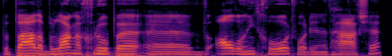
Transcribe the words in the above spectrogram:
bepaalde belangengroepen uh, al dan niet gehoord worden in het Haagse.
